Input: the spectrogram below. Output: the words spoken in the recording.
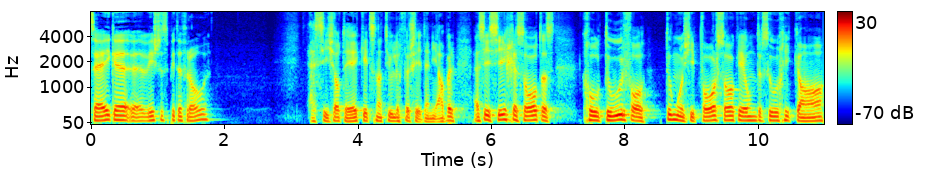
zeigen äh, Wie ist das bei den Frauen? Es ist auch der gibt es natürlich verschiedene, aber es ist sicher so, dass die Kultur von du musst in die Vorsorgeuntersuchung gehen,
